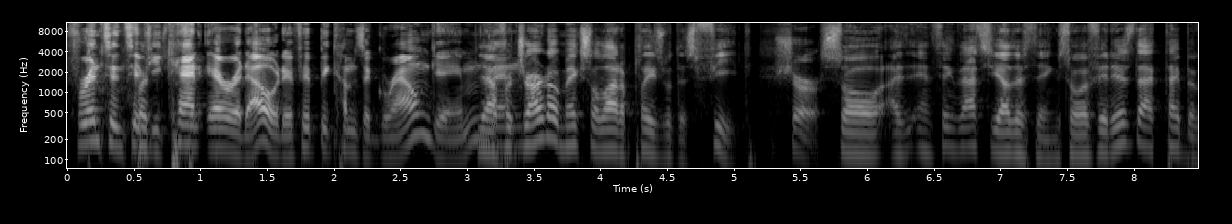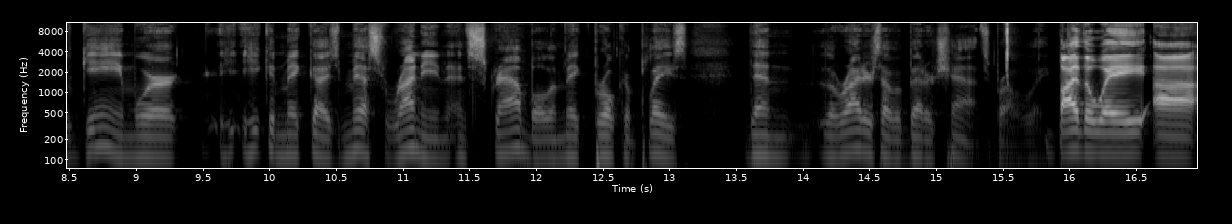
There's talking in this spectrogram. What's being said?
for instance, if you can't air it out, if it becomes a ground game, Yeah, then, Fajardo makes a lot of plays with his feet. sure, So I, I think that's the other thing. So if it is that type of game where he, he can make guys miss running and scramble and make broken plays, then the Riders have a better chance probably. By the way, uh,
